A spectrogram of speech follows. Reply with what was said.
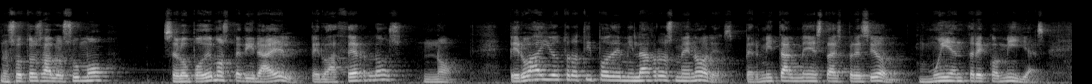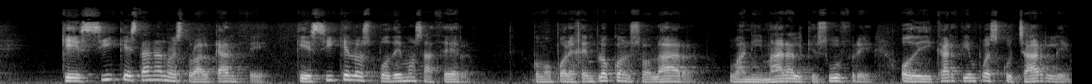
Nosotros a lo sumo se lo podemos pedir a Él, pero hacerlos no. Pero hay otro tipo de milagros menores, permítanme esta expresión, muy entre comillas, que sí que están a nuestro alcance, que sí que los podemos hacer como por ejemplo consolar o animar al que sufre, o dedicar tiempo a escucharle,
